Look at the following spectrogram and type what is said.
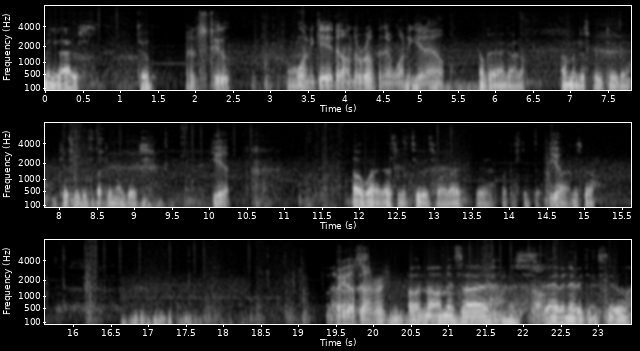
Many ladders? Two? That's two. Yeah. One to get on the roof and then one to get out. Okay, I got them. I'm gonna just bring three then, in case we get stuck in that bitch. Yeah. Oh, right, that's what two is for, right? Yeah, fucking stupid. Yeah. Alright, let's go. Are you outside already? Oh, no, I'm inside. I'm just Oh. grabbing everything still.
